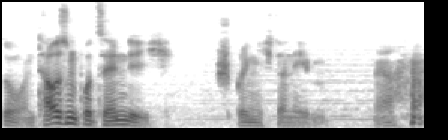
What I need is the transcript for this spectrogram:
So, und tausendprozentig springe ich daneben. Ja,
